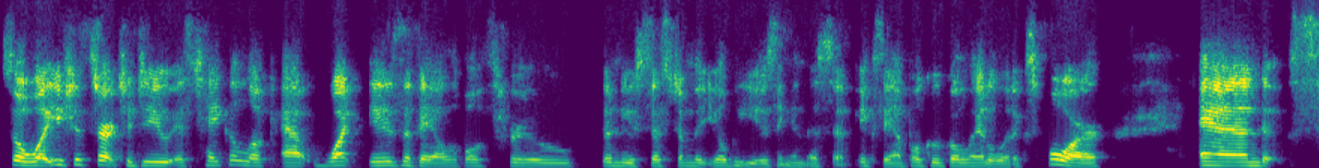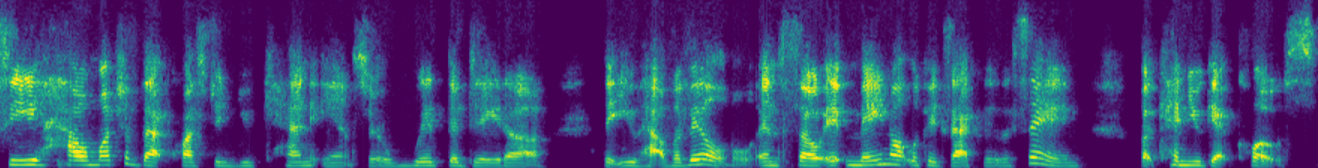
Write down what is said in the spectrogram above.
So what you should start to do is take a look at what is available through the new system that you'll be using in this example, Google Analytics 4, and see how much of that question you can answer with the data that you have available. And so it may not look exactly the same, but can you get close?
